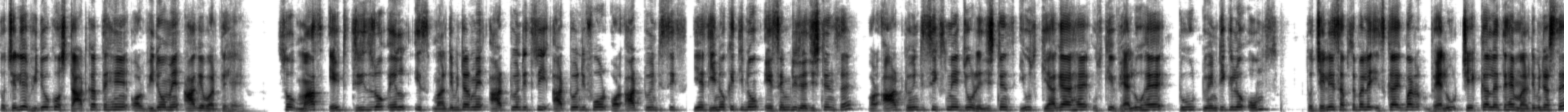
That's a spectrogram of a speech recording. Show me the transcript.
तो चलिए वीडियो को स्टार्ट करते हैं और वीडियो में आगे बढ़ते हैं। सो मास 830 एल इस मल्टीमीटर में R twenty three R twenty four और आर ट्वेंटी सिक्स ये तीनों की तीनों एस एम डी रेजिस्टेंस है और आर ट्वेंटी सिक्स में जो रेजिस्टेंस यूज़ किया गया है, उसकी वैल्यू है टू ट्वेंटी किलो ओम्स तो चलिए सबसे पहले इसका एक बार वैल्यू चेक कर लेते हैं मल्टीमीटर से।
